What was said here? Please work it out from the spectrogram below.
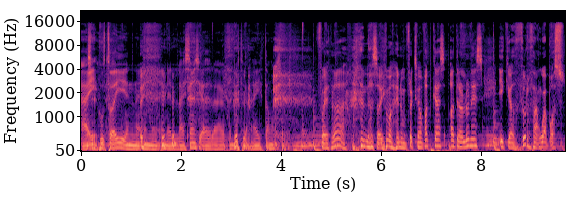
Ahí, justo ahí, en, en- en la esencia de la combustión, ahí estamos nosotros. Pues nada, nos oímos en un próximo podcast otro lunes y que os zurzan guapos.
